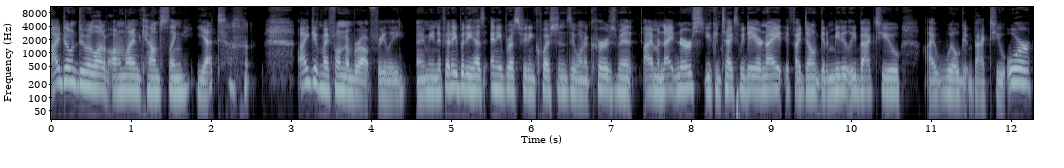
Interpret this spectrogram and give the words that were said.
I don't do a lot of online counseling yet. I give my phone number out freely. I mean, if anybody has any breastfeeding questions, they want encouragement, I'm a night nurse. You can text me day or night. If I don't get immediately back to you, I will get back to you. Or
